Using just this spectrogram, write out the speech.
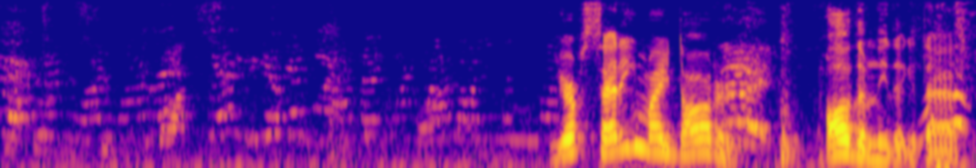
get the food, you stupid fucks. You're upsetting my daughter. All of them need to get their ass.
